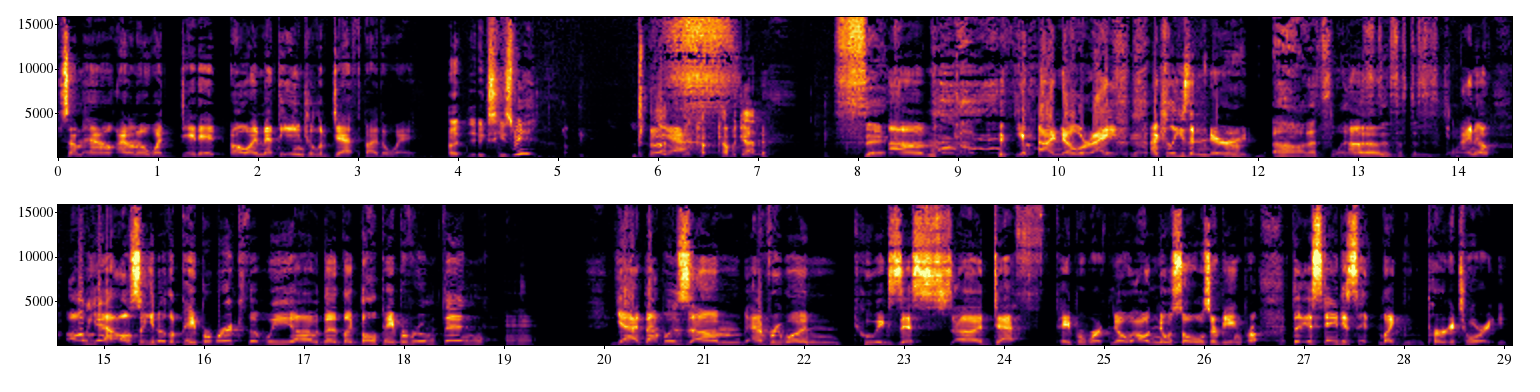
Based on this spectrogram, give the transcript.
somehow. I don't know what did it. Oh, I met the Angel of Death, by the way. Uh, excuse me? Yeah. C- come again? Sick. Um, yeah, I know, right? Actually, he's a nerd. oh, that's like that's, that's disappointing. I know. Oh yeah. Also, you know the paperwork that we uh, that like the whole paper room thing. Yeah, that was um everyone who exists uh, death paperwork. No, uh, no souls are being pro. The estate is like purgatory.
